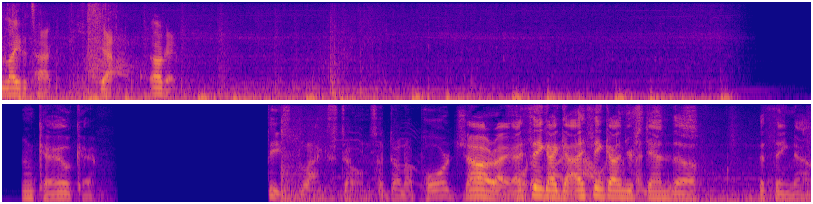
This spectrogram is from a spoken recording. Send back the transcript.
light attack. Yeah. Okay. Okay. Okay. These Blackstones have done a poor job. All right. I think I got. I think I understand the defenses. the thing now.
